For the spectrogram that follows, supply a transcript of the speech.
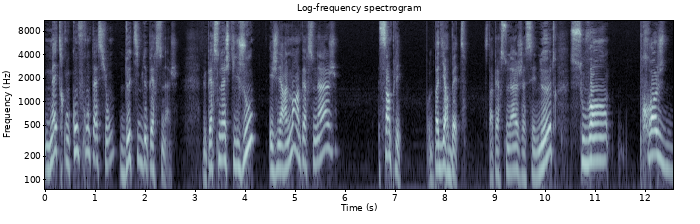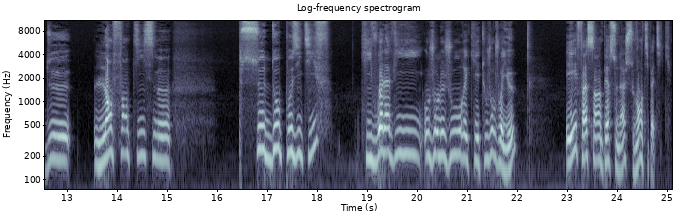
mettre en confrontation deux types de personnages. Le personnage qu'il joue est généralement un personnage simplé, pour ne pas dire bête. C'est un personnage assez neutre, souvent proche de l'enfantisme pseudo-positif, qui voit la vie au jour le jour et qui est toujours joyeux, et face à un personnage souvent antipathique.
